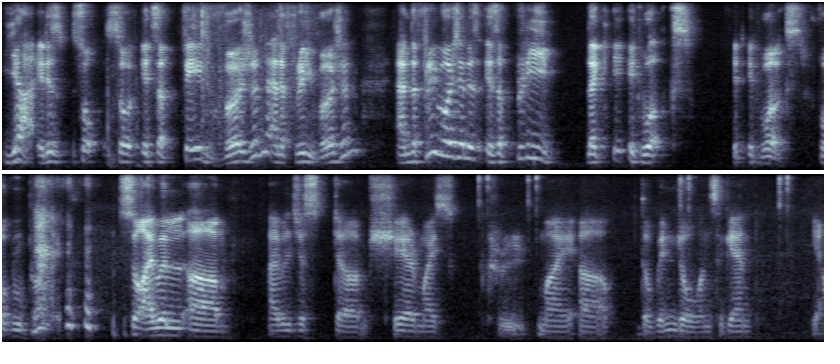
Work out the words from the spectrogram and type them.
Yeah, it is. So so it's a paid version and a free version, and the free version is is a pretty like it, it works. It, it works for group projects. so I will um I will just um, share my screen my uh the window once again. Yeah.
